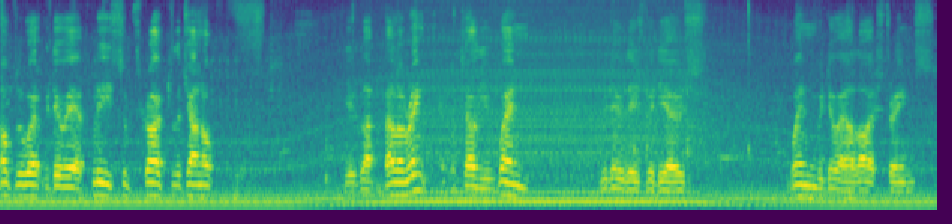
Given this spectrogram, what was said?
of the work we do here. Please subscribe to the channel give that bell a ring. It will tell you when we do these videos, when we do our live streams,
